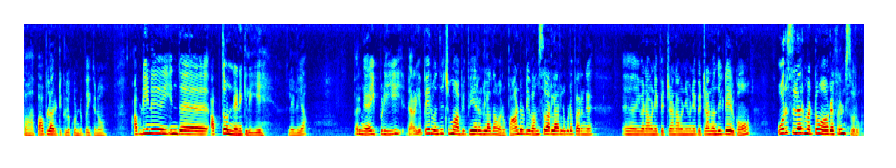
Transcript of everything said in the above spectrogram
பா பாப்புலாரிட்டிக்குள்ளே கொண்டு போய்க்கணும். அப்படின்னு இந்த அப்தோன் நினைக்கலையே. இல்லையா? பாருங்க இப்படி நிறைய பேர் வந்து சும்மா அப்படி பேர்களாக தான் வரும். பாண்டவருடைய வம்ச வரலாறுல கூட பாருங்க. இவன் அவனை பெற்றான் அவன் இவனை பெற்றான் வந்துக்கிட்டே இருக்கும். ஒரு சிலர் மட்டும் ரெஃபரன்ஸ் வரும்.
